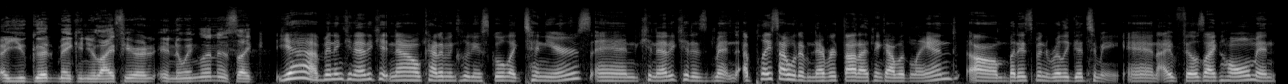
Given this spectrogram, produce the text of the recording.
are you good making your life here in New England? It's like yeah, I've been in Connecticut now, kind of including school, like ten years, and Connecticut has been a place I would have never thought I think I would land. Um, but it's been really good to me, and it feels like home. And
